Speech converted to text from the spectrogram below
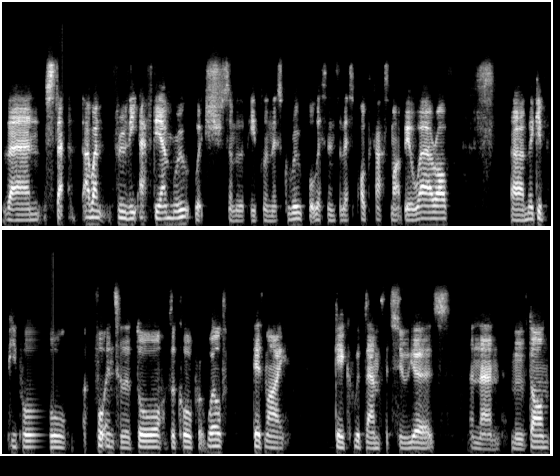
then step, I went through the FDM route, which some of the people in this group or listening to this podcast might be aware of. Um, they give people a foot into the door of the corporate world. Did my gig with them for two years and then moved on.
